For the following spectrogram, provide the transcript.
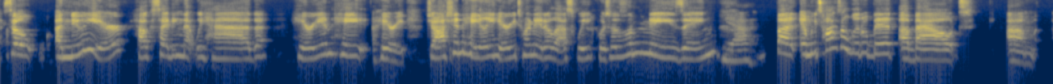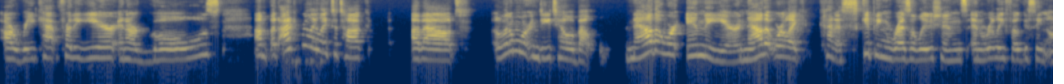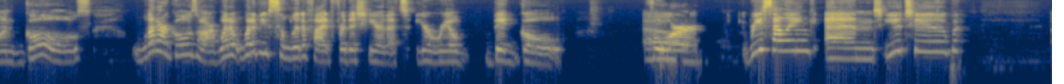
so a new year how exciting that we had harry and hay- harry josh and haley hairy tornado last week which was amazing yeah. but and we talked a little bit about um, our recap for the year and our goals um, but i'd really like to talk about a little more in detail about now that we're in the year now that we're like kind of skipping resolutions and really focusing on goals what our goals are what what have you solidified for this year that's your real big goal Oh, for reselling and youtube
